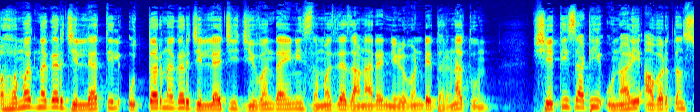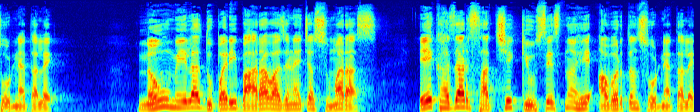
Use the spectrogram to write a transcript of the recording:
अहमदनगर जिल्ह्यातील उत्तरनगर जिल्ह्याची जीवनदायिनी समजल्या जाणाऱ्या निळवंडे धरणातून शेतीसाठी उन्हाळी आवर्तन सोडण्यात आलंय. नऊ मेला दुपारी बारा वाजण्याच्या सुमारास एक हजार सातशे क्युसेसनं हे आवर्तन सोडण्यात आलंय.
